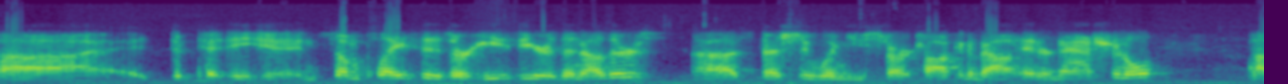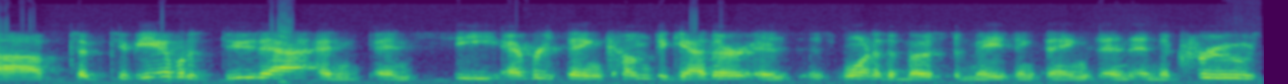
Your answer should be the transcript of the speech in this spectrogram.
In some places are easier than others, especially when you start talking about international. Uh, to, to be able to do that and, and see everything come together is, is one of the most amazing things. And, and the crews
